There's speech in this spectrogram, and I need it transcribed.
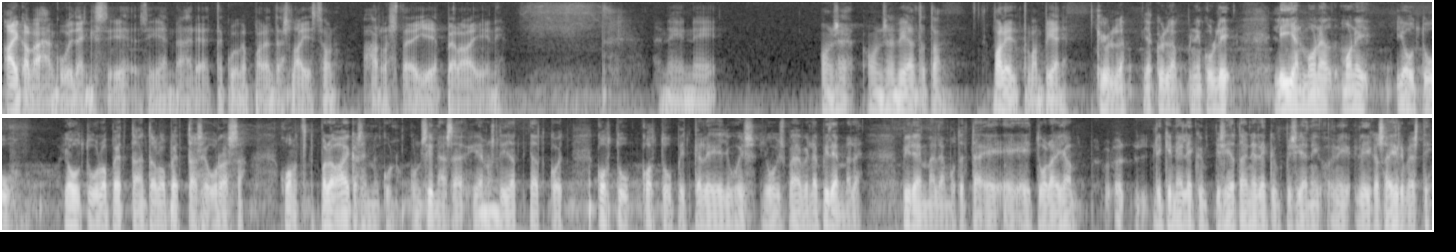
aika vähän kuitenkin siihen, siihen nähden, että kuinka paljon tässä lajissa on harrastajia ja pelaajia, niin, niin, niin on, se, on se vielä tota, valitettavan pieni. Kyllä, ja kyllä niin kuin li, liian moni, moni joutuu, joutuu lopettamaan tai lopettaa se urassa huomattavasti paljon aikaisemmin kuin, kuin sinänsä hienosti mm. jatkoit kohtuu, kohtuu pitkälle ja juhis, juhis vielä pidemmälle, pidemmälle mutta että ei, ei, ei tuolla ihan liki 40 tai 40 niin, niin liikassa hirveästi,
